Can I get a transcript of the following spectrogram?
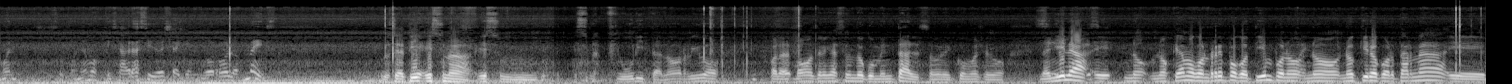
bueno, suponemos que ya habrá sido ella quien borró los mails. O sea, es una, es, un, es una figurita, ¿no? Rigo, para, vamos a tener que hacer un documental sobre cómo llegó. Daniela, eh, no, nos quedamos con re poco tiempo, no, no, no quiero cortar nada. Eh,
